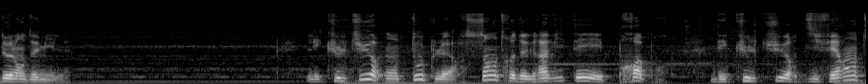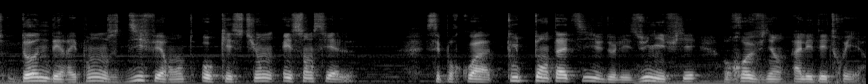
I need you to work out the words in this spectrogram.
de l'an 2000. Les cultures ont toutes leur centre de gravité propre. Des cultures différentes donnent des réponses différentes aux questions essentielles. C'est pourquoi toute tentative de les unifier revient à les détruire.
